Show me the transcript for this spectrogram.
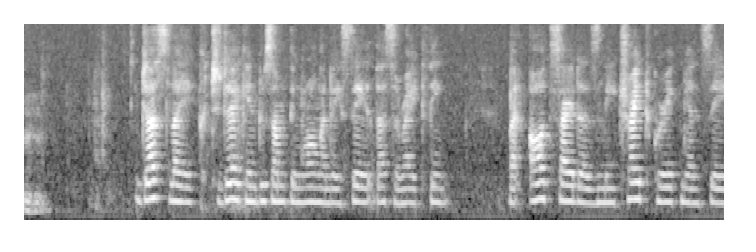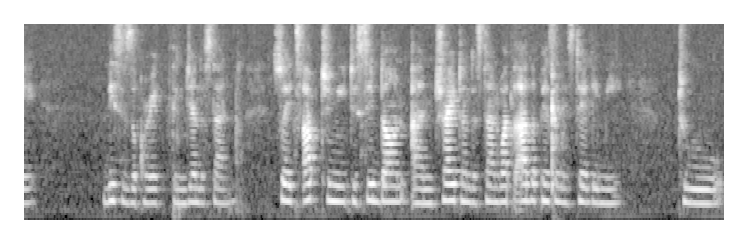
Mm-hmm. Just like today, I can do something wrong and I say that's the right thing. But outsiders may try to correct me and say this is the correct thing do you understand? So it's up to me to sit down and try to understand what the other person is telling me to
